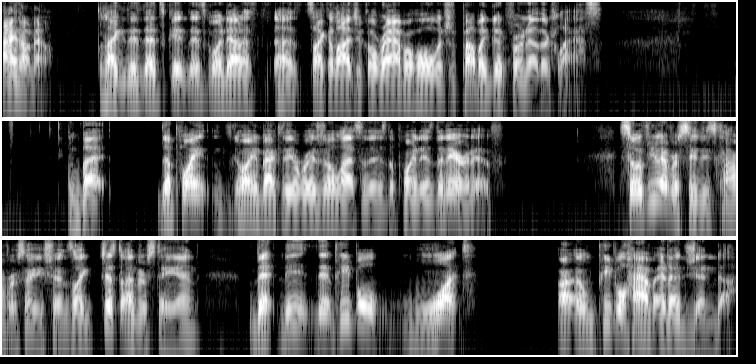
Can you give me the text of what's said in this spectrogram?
I don't know. Like that's good. That's going down a, a psychological rabbit hole, which is probably good for another class. But the point, going back to the original lesson, is the point is the narrative. So if you ever see these conversations, like just understand that the that people want, or uh, people have an agenda,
